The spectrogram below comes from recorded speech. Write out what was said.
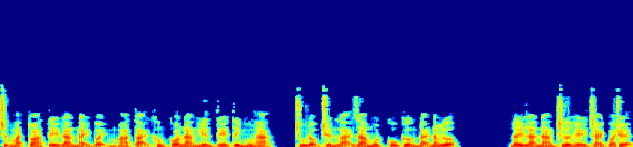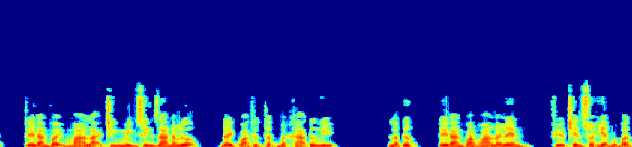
trước mắt tòa tế đàn này vậy mà tại không có nàng hiến tế tình huống hạ, chủ động truyền lại ra một cỗ cường đại năng lượng. Đây là nàng chưa hề trải qua chuyện, tế đàn vậy mà lại chính mình sinh ra năng lượng, đây quả thực thật bất khả tư nghị. Lập tức, tế đàn quang hoa lóe lên, phía trên xuất hiện một vật.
